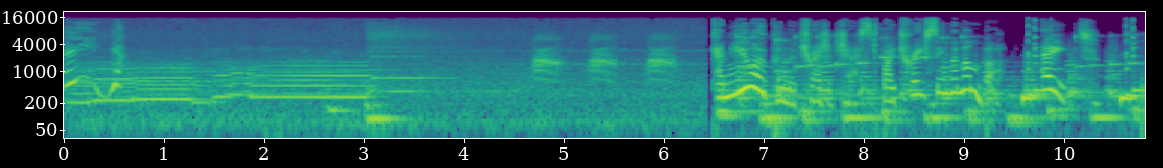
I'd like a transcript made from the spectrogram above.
Me. Can you open the treasure chest by tracing the number? 8.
